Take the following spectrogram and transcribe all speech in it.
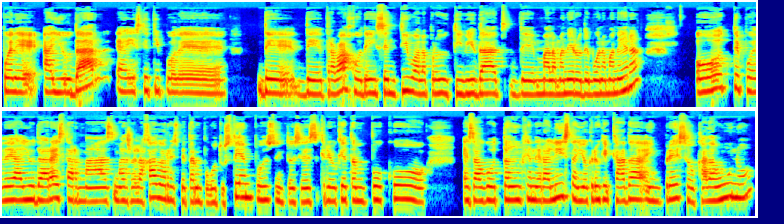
puede ayudar a este tipo de, de, de trabajo, de incentivo a la productividad de mala manera o de buena manera, o te puede ayudar a estar más, más relajado, respetar un poco tus tiempos. Entonces, creo que tampoco es algo tan generalista. Yo creo que cada empresa o cada uno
